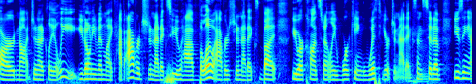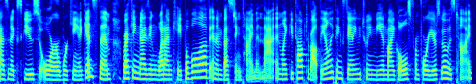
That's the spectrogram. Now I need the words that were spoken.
are not genetically elite. You don't even like have average genetics. You have below average genetics, but you are constantly working with your genetics mm-hmm. instead of using it as an excuse or working against them, recognizing what I'm capable of and investing time in that. And like you talked about, the only thing standing between me and my goals from four years ago is time.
